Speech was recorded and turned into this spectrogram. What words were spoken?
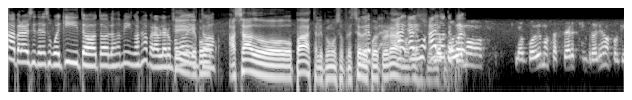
Ah, para ver si tenés un huequito todos los domingos, ¿no? Para hablar un poco de esto. asado o pasta le podemos ofrecer después del programa. algo, te podemos, lo podemos hacer sin problemas porque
